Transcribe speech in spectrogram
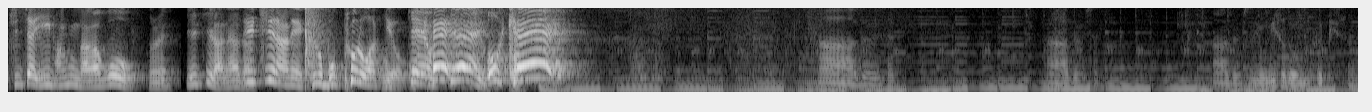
진짜 이 방송 나가고 그래. 일주일 안에 하자. 일주일 안에 그거 목표로 할게요. 오케이, 오케이. 오케이! 하나 둘 셋. 하나 둘 셋. 하나 둘 셋. 여기서도 얼굴 그 비싸네.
